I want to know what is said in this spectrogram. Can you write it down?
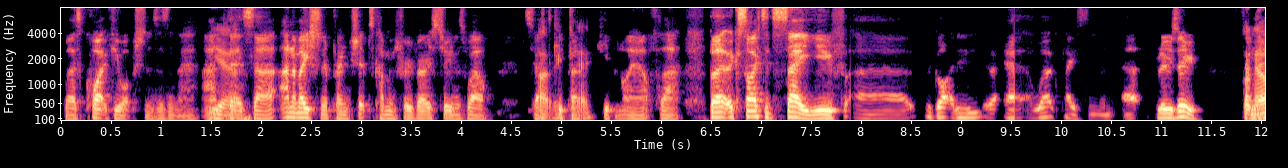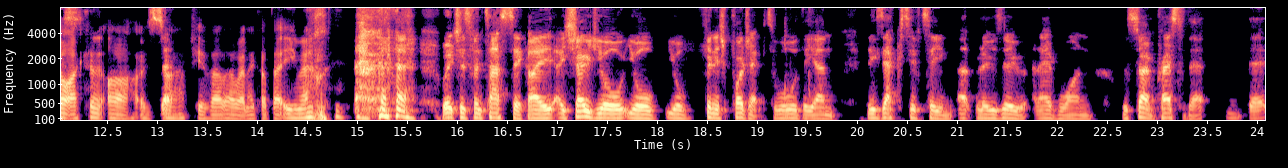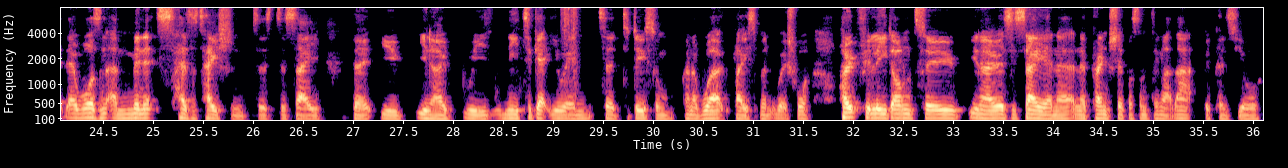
Well, there's quite a few options, isn't there? And yeah. there's uh, animation apprenticeships coming through very soon as well. So you have to keep, okay. a, keep an eye out for that. But excited to say you've uh, got an, uh, a work placement at Blue Zoo. I know. I can Oh, I was so happy about that when I got that email, which is fantastic. I, I, showed your your your finished project to all the um the executive team at Blue Zoo, and everyone was so impressed with it. There, there wasn't a minute's hesitation to to say that you you know we need to get you in to, to do some kind of work placement which will hopefully lead on to you know as you say an, an apprenticeship or something like that because your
